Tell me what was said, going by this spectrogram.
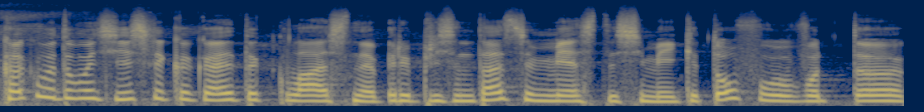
Как вы думаете, есть ли какая-то классная репрезентация вместо семейки Тофу? Вот э,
